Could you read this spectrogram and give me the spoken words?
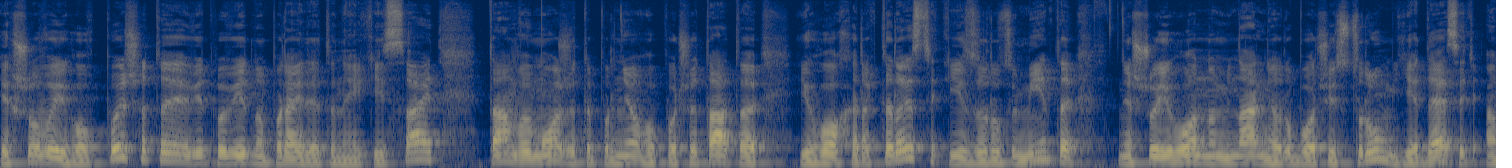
Якщо ви його впишете, відповідно перейдете на якийсь сайт, там ви можете про нього почитати його характеристики і зрозуміти, що його номінальний робочий струм є 10 А.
